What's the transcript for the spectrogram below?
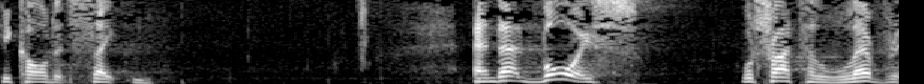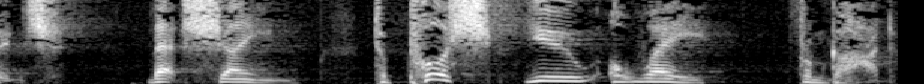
He called it Satan. And that voice will try to leverage that shame to push you away from God.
